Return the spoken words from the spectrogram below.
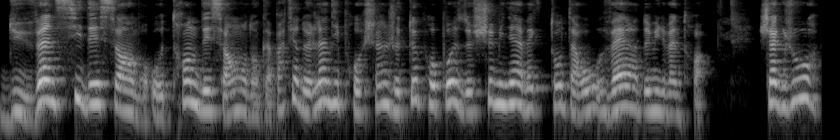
du 26 décembre au 30 décembre, donc à partir de lundi prochain, je te propose de cheminer avec ton tarot vers 2023. Chaque jour,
